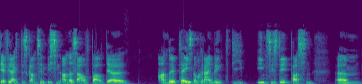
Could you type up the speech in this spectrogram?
der vielleicht das Ganze ein bisschen anders aufbaut, der andere Plays noch reinbringt, die ins System passen ähm,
